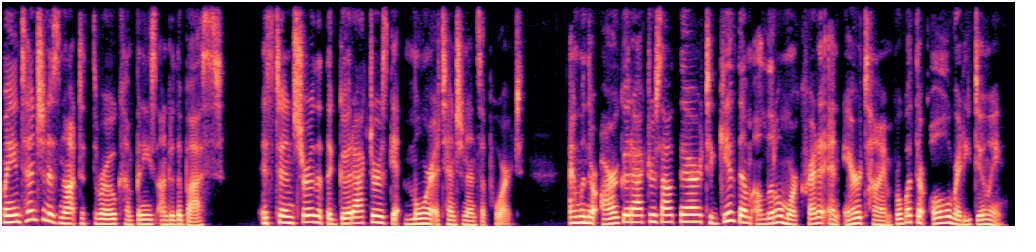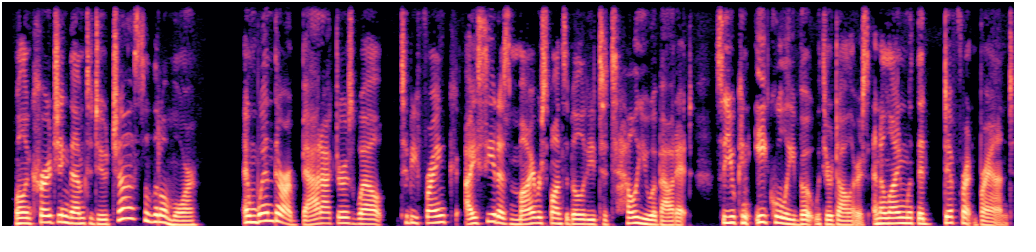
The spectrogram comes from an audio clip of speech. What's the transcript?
My intention is not to throw companies under the bus, it's to ensure that the good actors get more attention and support. And when there are good actors out there, to give them a little more credit and airtime for what they're already doing while encouraging them to do just a little more. And when there are bad actors, well, to be frank, I see it as my responsibility to tell you about it so you can equally vote with your dollars and align with a different brand.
